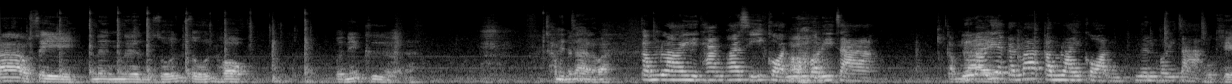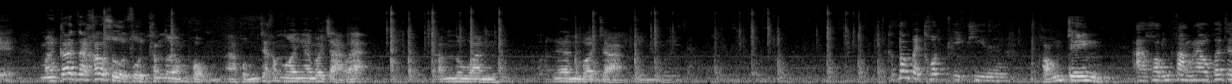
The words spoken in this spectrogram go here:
เก้าสี่หนึ่งหนึ่งศูนย์ศูนย์หกตัวนี้คืออะไรนะจำไม่ได้แล้วว่ากำไรทางภาษีก่อนอ๋อเงินบริจาคกำหรือไรเราเรียกกันว่ากำไรก่อนเงินบริจาค โอเค มันก็จะเข้าสู่สูตรคำนวณของผมอะผมจะคำนวณเงินบริจาคแล้วคำนวณเงินบริจาคก็ต้องไปทดอีกทีหนึ่งของจริง อ่าของฝั่งเราก็จะ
